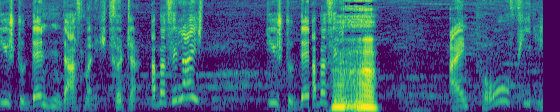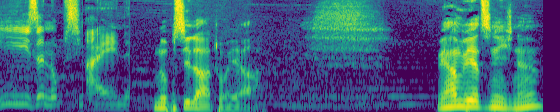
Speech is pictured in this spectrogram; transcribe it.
Die Studenten darf man nicht füttern. Aber vielleicht. Die Studenten. Aber vielleicht. Ein Profi. Diese Nupsi. Eine. Nupsilator, ja. Wir haben wir jetzt nicht, ne?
